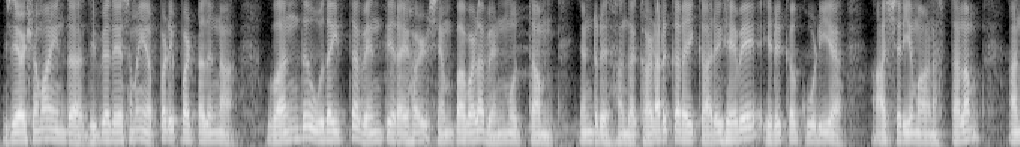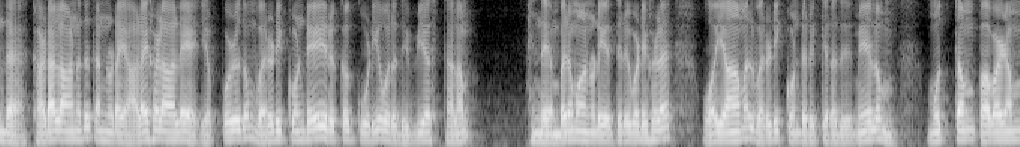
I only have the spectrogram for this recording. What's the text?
விசேஷமாக இந்த திவ்ய தேசமே எப்படிப்பட்டதுன்னா வந்து உதைத்த வெண்திரைகள் செம்பவள வெண்முத்தம் என்று அந்த கடற்கரைக்கு அருகேவே இருக்கக்கூடிய ஆச்சரியமான ஸ்தலம். அந்த கடலானது தன்னுடைய அலைகளாலே எப்பொழுதும் வருடிக்கொண்டே இருக்கக்கூடிய ஒரு திவ்ய ஸ்தலம் இந்த எம்பெருமானுடைய திருவடிகளை ஓயாமல் வருடி கொண்டிருக்கிறது. மேலும் முத்தம் பவழம்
